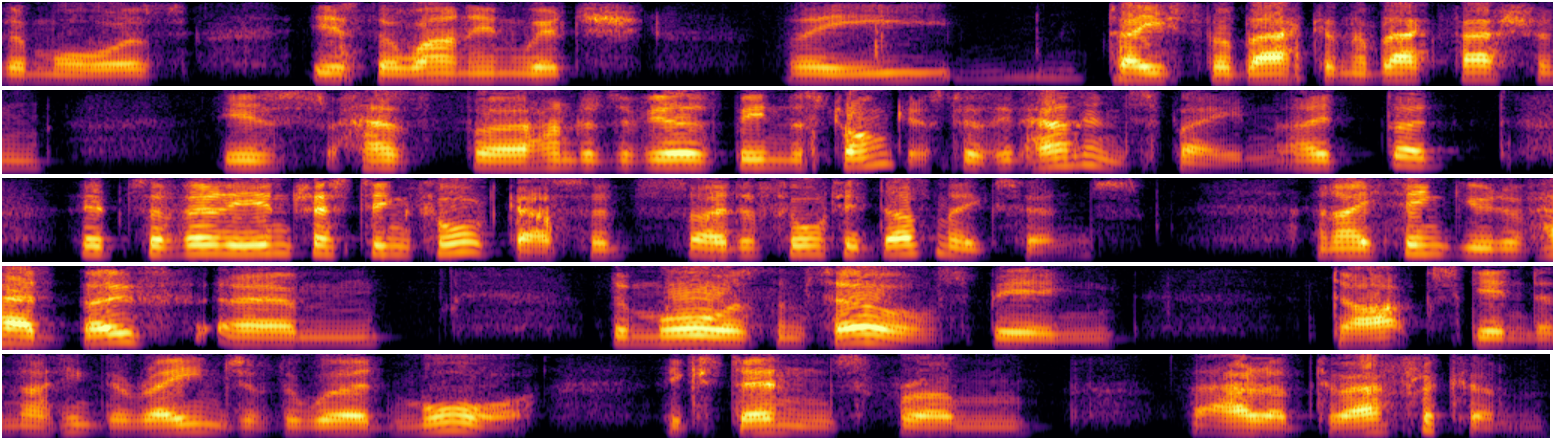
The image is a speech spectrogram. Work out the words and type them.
the Moors is the one in which the taste for black and the black fashion is has for hundreds of years been the strongest, as it has in Spain. I, I, it's a very interesting thought, Gus. It's, I'd have thought it does make sense, and I think you'd have had both um, the Moors themselves being dark-skinned, and I think the range of the word Moor extends from Arab to African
